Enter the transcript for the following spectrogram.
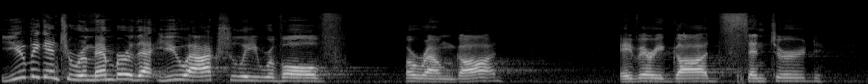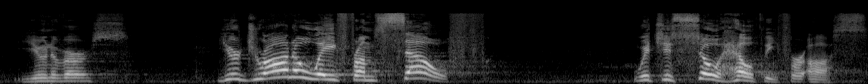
you begin to remember that you actually revolve around God, a very God centered universe. You're drawn away from self, which is so healthy for us.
